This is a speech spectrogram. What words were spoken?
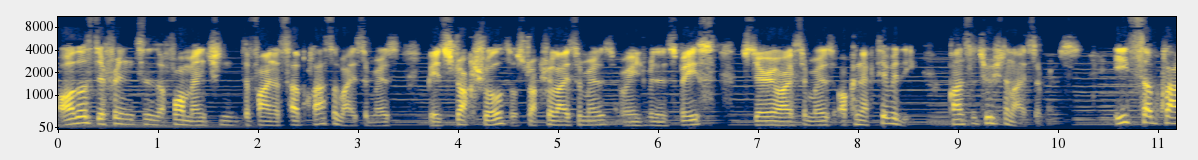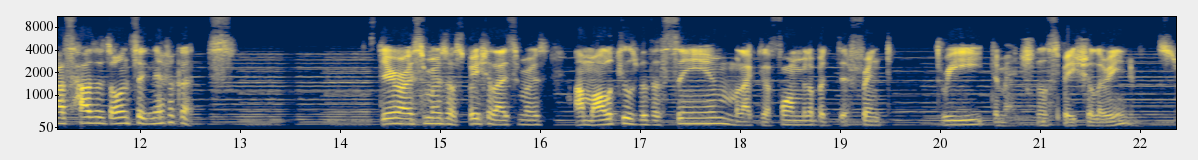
All those differences aforementioned define a subclass of isomers, be it structural, so structural isomers, arrangement in space, stereoisomers, or connectivity, constitutional isomers. Each subclass has its own significance. Stereoisomers or spatial isomers are molecules with the same molecular formula but different three dimensional spatial arrangements.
